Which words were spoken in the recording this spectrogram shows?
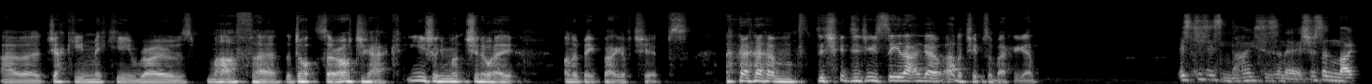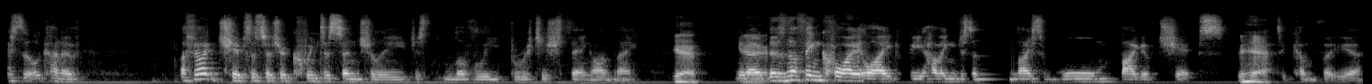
our Jackie, Mickey, Rose, Martha, the Doctor, or Jack, usually munching away on a big bag of chips. Um, did you did you see that and go, oh, the chips are back again? It's just it's nice, isn't it? It's just a nice little kind of. I feel like chips are such a quintessentially just lovely British thing, aren't they? Yeah, You know, Yeah. there's nothing quite like be having just a nice warm bag of chips yeah, to comfort you.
